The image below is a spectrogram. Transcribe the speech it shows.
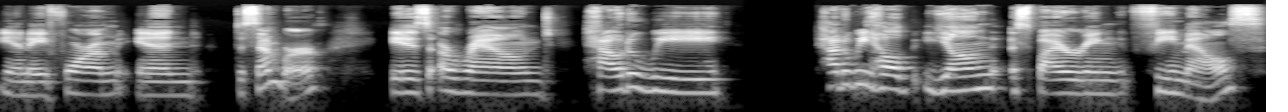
in a forum in December, is around how do we how do we help young aspiring females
